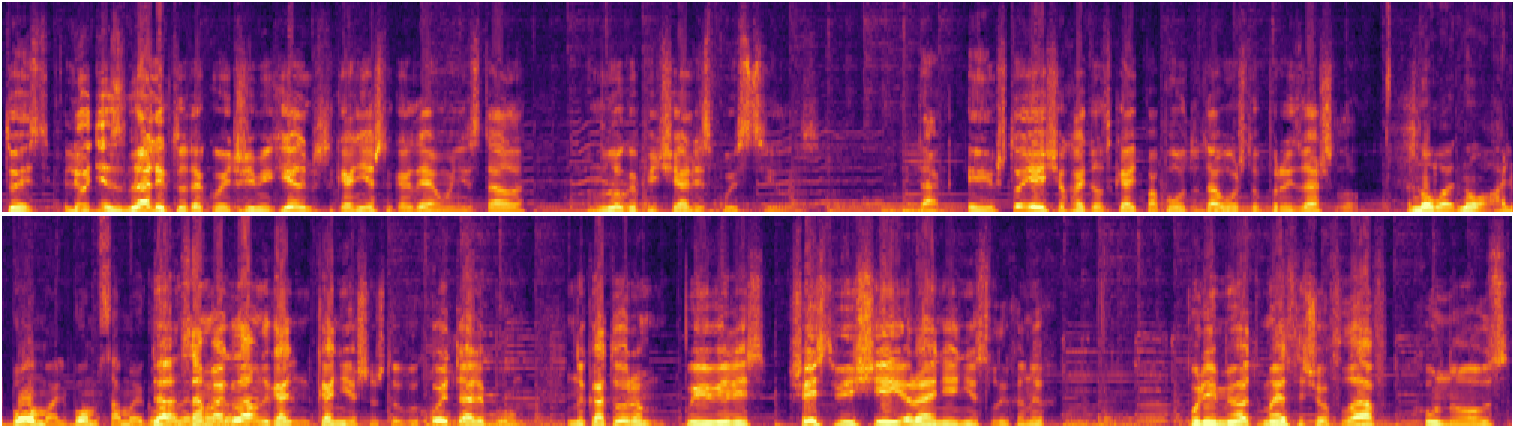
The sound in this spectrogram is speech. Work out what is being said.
То есть люди знали, кто такой Джимми Хендрикс, и, конечно, когда его не стало, много печали спустилось. Так, и что я еще хотел сказать по поводу того, что произошло. новое- ну, альбом, альбом, самое главное. Да, самое пожалуйста. главное, кон- конечно, что выходит альбом, на котором появились шесть вещей ранее неслыханных. Пулемет Message of Love, Who Knows.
